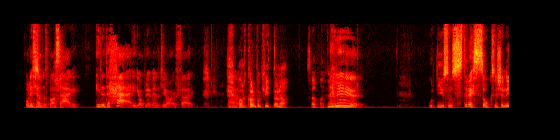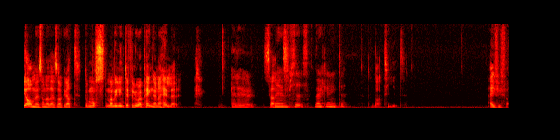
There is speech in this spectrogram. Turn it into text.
Och det kändes bara så här. är det det här jag blev LGR för? Ehm, Ha koll på kvittorna. Så att man... Eller hur? Och det är ju sån stress också känner jag med sådana där saker att då måste, man vill ju inte förlora pengarna heller. Eller hur? Så att, nej men precis, verkligen inte. det bara tid. Nej fy fan.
